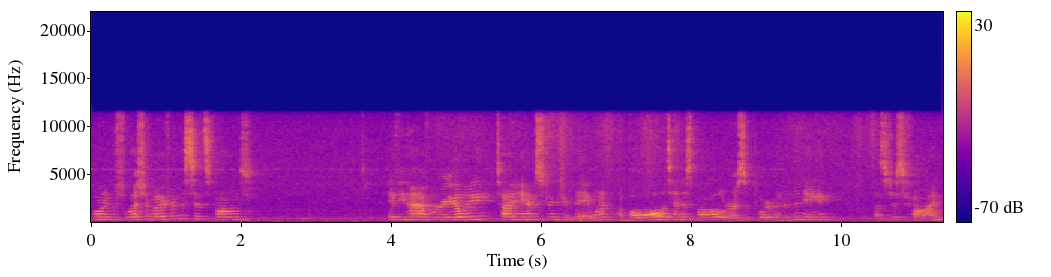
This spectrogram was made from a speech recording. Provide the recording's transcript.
Pulling flesh away from the sits bones. If you have really tight hamstrings, you may want a ball, a tennis ball, or a support under the knee. That's just fine.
